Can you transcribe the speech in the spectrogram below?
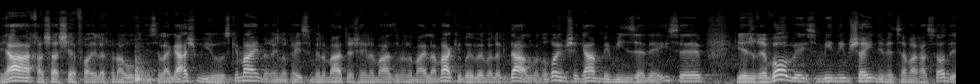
מיד חשש שפע ילך מן הרוחניס אל הגשמיוס, כמים, הרי לא חסים מלמטה שאין למעלה מלמעלה מה, כי בואי ולגדל. ואנחנו רואים שגם במין זה דעשב, יש רבובס, מינים שיינים וצמח הסודה,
